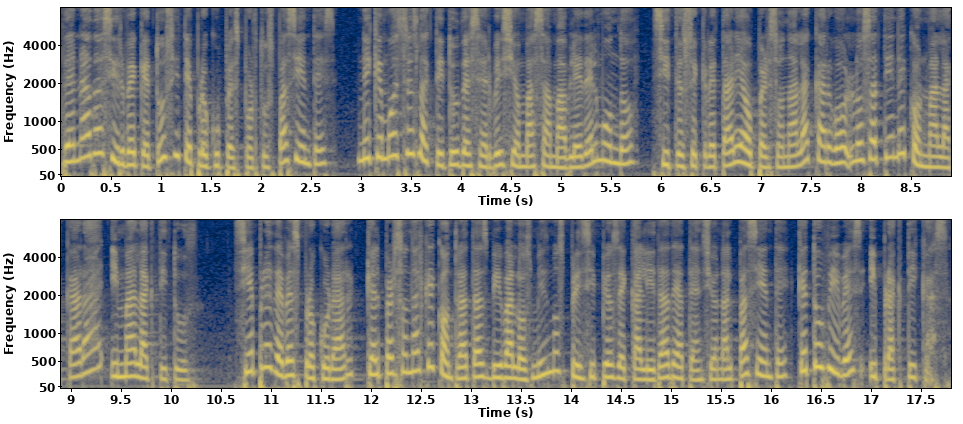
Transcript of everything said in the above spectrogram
De nada sirve que tú sí te preocupes por tus pacientes, ni que muestres la actitud de servicio más amable del mundo, si tu secretaria o personal a cargo los atiende con mala cara y mala actitud. Siempre debes procurar que el personal que contratas viva los mismos principios de calidad de atención al paciente que tú vives y practicas.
